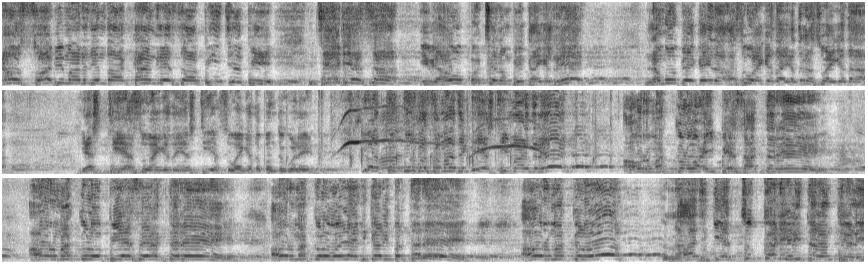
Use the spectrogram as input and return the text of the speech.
ನಾವು ಸ್ವಾಭಿಮಾನದಿಂದ Congress, BJP J D S ಇವ್ ಯಾವ ಪಕ್ಷ ನಮ್ಗೆ ಬೇಕಾಗಿಲ್ರಿ? ನಮಗ್ ಬೇಕಾಗಿದ ಹಸುವಾಗ್ಯದ ಎದ್ರ ಹಸು ಆಗ್ಯದ ಎಸ್ ಟಿ ಹಸುವಾಗ್ಯದ ಆಗ್ಯದ ಎಸ್ ಟಿ ಹಸು ಆಗ್ಯದ ಬಂಧುಗಳೇ. ಇವತ್ತು ಕುರುಬ ಸಮಾಜಕ್ಕೆ ಎಷ್ಟಿ ಮಾಡಿದ್ರೆ ಅವ್ರ ಮಕ್ಕಳು ಐ ಪಿ ಎಸ್ ಆಗ್ತಾರೆ. ಅವ್ರ ಮಕ್ಕಳು ಪಿ ಎಸ್ ಐ ಆಗ್ತಾರೆ. ಅವ್ರ ಮಕ್ಕಳು ಒಳ್ಳೆ ಅಧಿಕಾರಿ ಬರ್ತಾರೆ. ಅವ್ರ ಮಕ್ಕಳು ರಾಜಕೀಯ ಚುಕ್ಕಾಣಿ ಹಿಡಿತಾರೆ ಅಂತ ಹೇಳಿ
